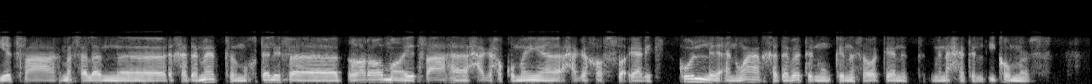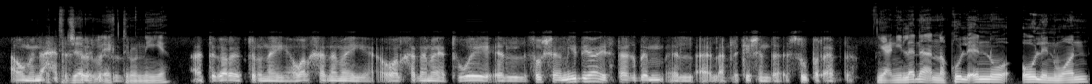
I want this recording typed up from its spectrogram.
يدفع مثلا آه، خدمات مختلفة غرامة يدفعها حاجة حكومية حاجة خاصة يعني كل أنواع الخدمات الممكنة سواء كانت من ناحية ال e-commerce أو من ناحية التجارة ال services. الإلكترونية. التجارة الإلكترونية والخدمية والخدمات والسوشيال ميديا يستخدم ال application ده ال super app ده. يعني لنا أن نقول أنه all in one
